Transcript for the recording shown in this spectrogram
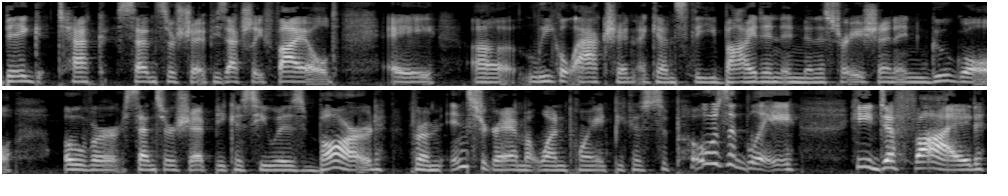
big tech censorship. He's actually filed a uh, legal action against the Biden administration and Google over censorship because he was barred from Instagram at one point because supposedly he defied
